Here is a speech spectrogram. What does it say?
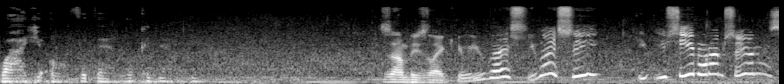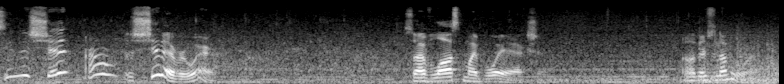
Why are you over there looking at me? Zombie's like, you, you guys, you guys see, you, you seeing what I'm seeing? You seen this shit? Oh, there's shit everywhere. So I've lost my boy action. Oh, there's another one.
